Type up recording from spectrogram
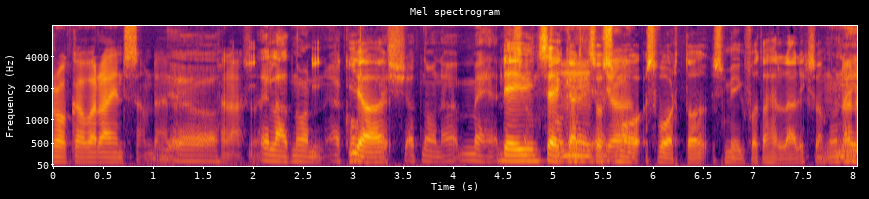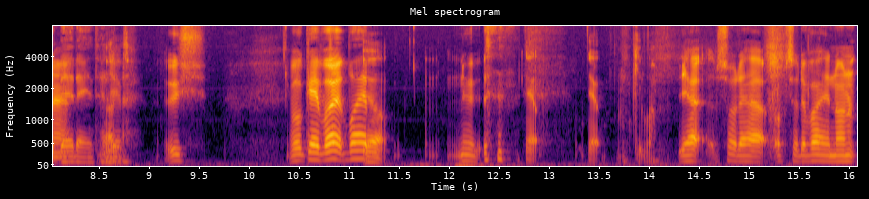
råkar vara ensam där. Ja. Eller så. Eller att någon accomplish, att någon är med. Det är ju liksom. inte säkert Nej, så ja. små, svårt att smygfota heller liksom. No, nej, det är det inte heller. Usch. Okej, vad, är- vad är... Ja, Nu... ja, kiva. Jag såg det här också, det var ju någon,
